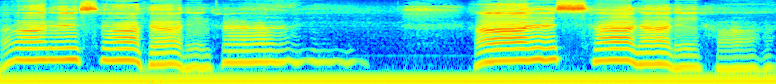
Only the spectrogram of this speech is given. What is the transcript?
Anesanani hai Anesanani han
